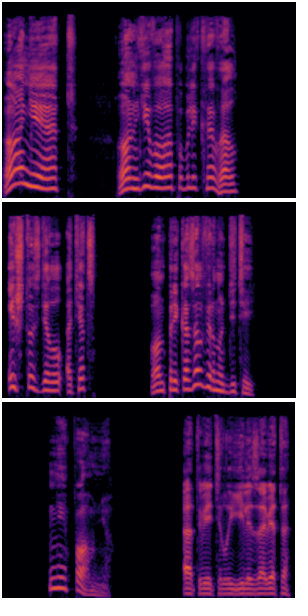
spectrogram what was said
О, нет, он его опубликовал. И что сделал отец? Он приказал вернуть детей? Не помню, ответила Елизавета.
